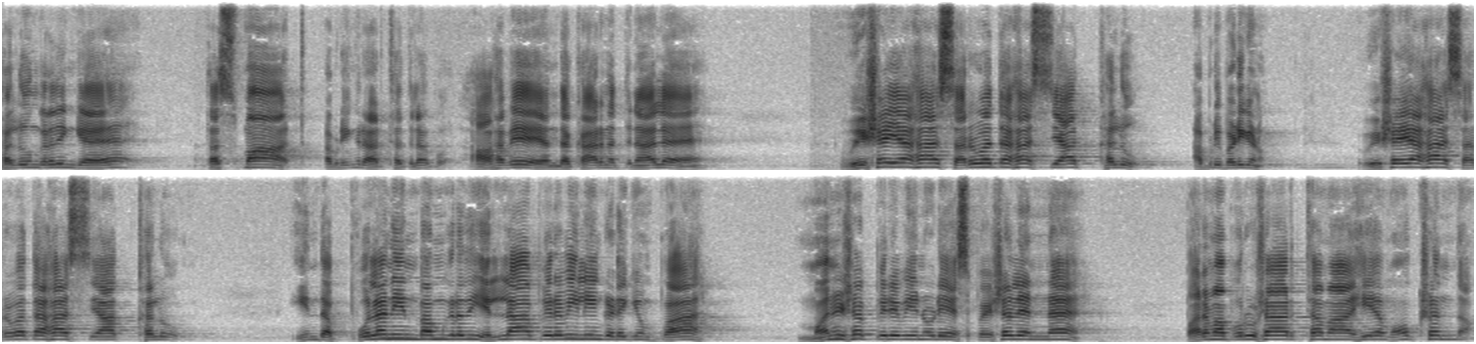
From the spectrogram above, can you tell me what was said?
கலுங்கிறது இங்கே தஸ்மாத் அப்படிங்கிற அர்த்தத்தில் ஆகவே அந்த காரணத்தினால விஷய சர்வத்தா சாத் கலு. அப்படி படிக்கணும். விஷய சர்வதா சாத் கலு. இந்த புலனின்பம்ங்கிறது எல்லா பிறவிலையும் கிடைக்கும்ப்பா மனுஷ பிறவியினுடைய ஸ்பெஷல் என்ன? பரம புருஷார்த்தமாகிய மோக்ஷந்தான்.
